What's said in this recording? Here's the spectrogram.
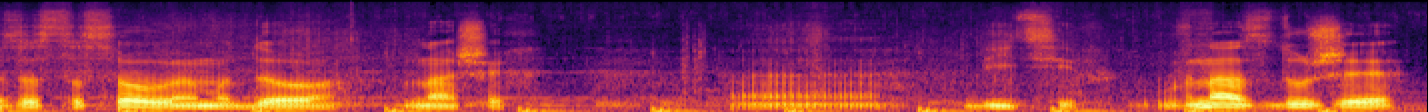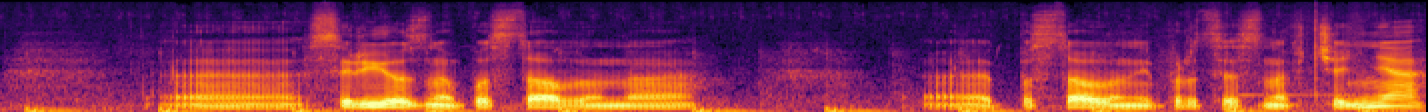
застосовуємо до наших е, бійців. В нас дуже е, серйозно поставлена, е, поставлений процес навчання.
